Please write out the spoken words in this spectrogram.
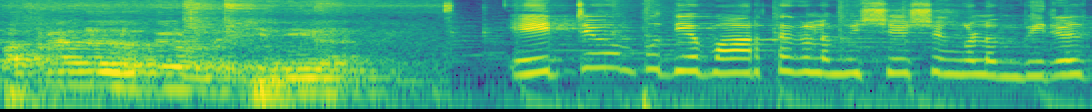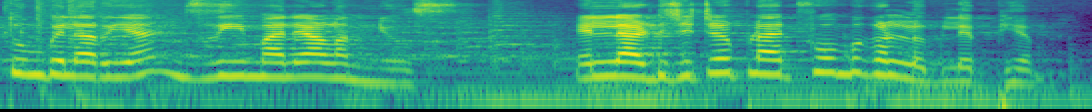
പത്രങ്ങളിലൊക്കെ ഉണ്ട് ശരിയാണ്. ഏറ്റവും പുതിയ വാർത്തകളും വിശേഷങ്ങളും വിരൽ തുമ്പിലറിയാൻ സി മലയാളം ന്യൂസ്. എല്ലാ ഡിജിറ്റൽ പ്ലാറ്റ്ഫോമുകളിലും ലഭ്യം.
